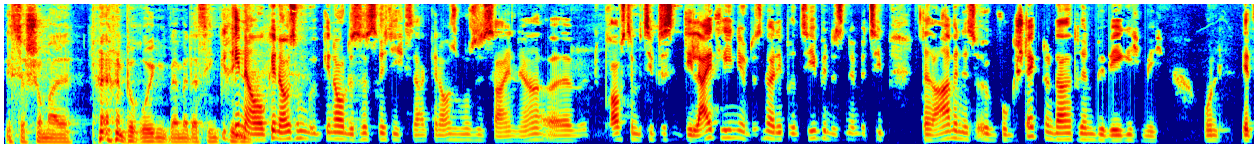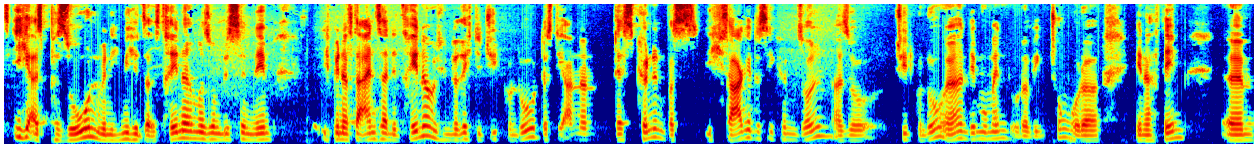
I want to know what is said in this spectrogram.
ist ja schon mal beruhigend, wenn wir das hinkriegen. Genau, genauso, genau, das hast richtig gesagt, genauso muss es sein, ja. Äh, du brauchst im Prinzip, das sind die Leitlinien und das sind halt die Prinzipien, das sind im Prinzip, der Rahmen ist irgendwo gesteckt und da drin bewege ich mich. Und jetzt ich als Person, wenn ich mich jetzt als Trainer immer so ein bisschen nehme, ich bin auf der einen Seite Trainer und ich unterrichte Jeet Kune dass die anderen das können, was ich sage, dass sie können sollen, also Jeet Kune ja, in dem Moment oder Wing Chun oder je nachdem. Ähm,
